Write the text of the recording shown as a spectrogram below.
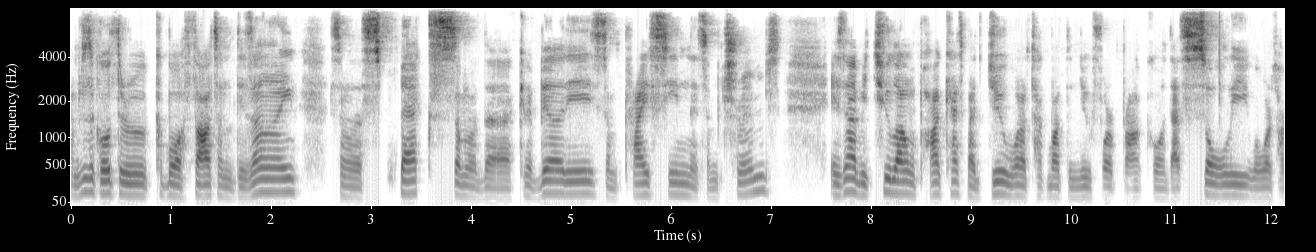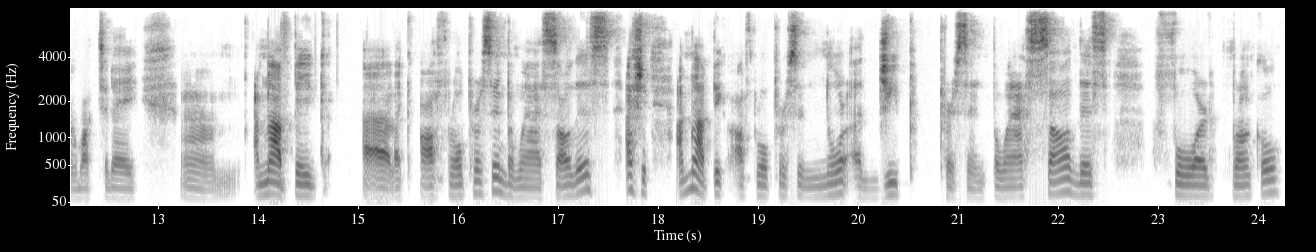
I'm just gonna go through a couple of thoughts on the design, some of the specs, some of the capabilities, some pricing, and some trims. It's not gonna be too long of a podcast, but I do want to talk about the new Ford Bronco, and that's solely what we're talking about today. Um, I'm not a big uh, like off-road person, but when I saw this, actually, I'm not a big off-road person nor a Jeep person, but when I saw this Ford Bronco,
